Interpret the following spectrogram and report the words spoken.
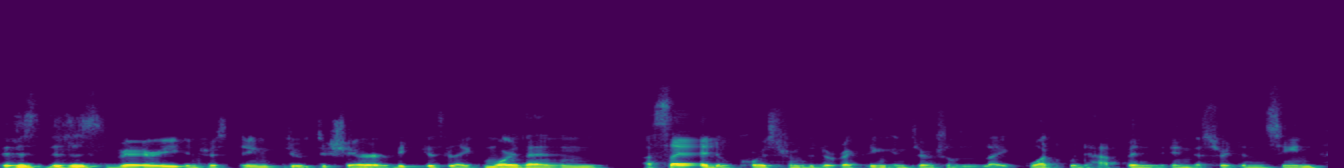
This is this is very interesting to to share because like more than aside, of course, from the directing in terms of like what would happen in a certain scene,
